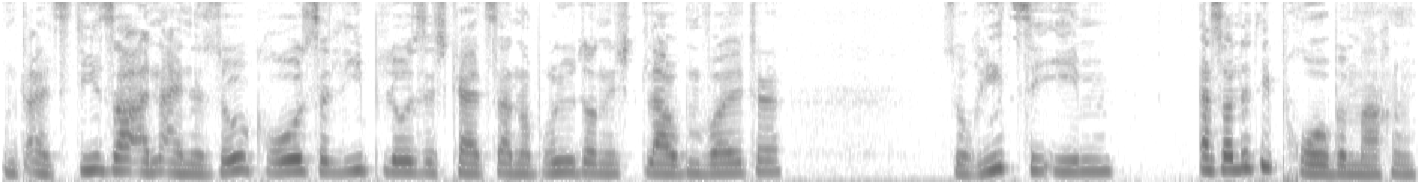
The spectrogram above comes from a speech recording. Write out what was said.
und als dieser an eine so große Lieblosigkeit seiner Brüder nicht glauben wollte, so riet sie ihm, er solle die Probe machen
